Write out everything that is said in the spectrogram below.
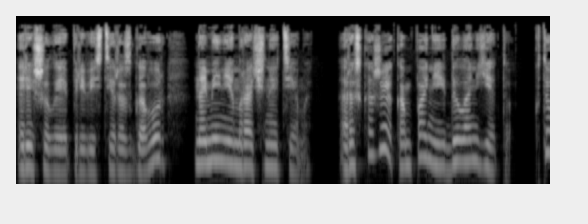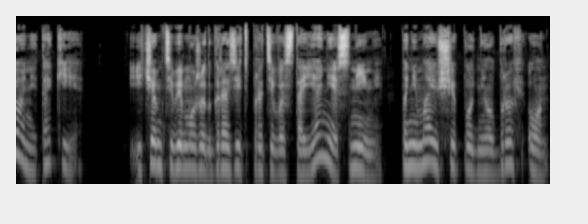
Решила я перевести разговор на менее мрачные темы. «Расскажи о компании Деланьето. Кто они такие?» «И чем тебе может грозить противостояние с ними?» Понимающе поднял бровь он.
